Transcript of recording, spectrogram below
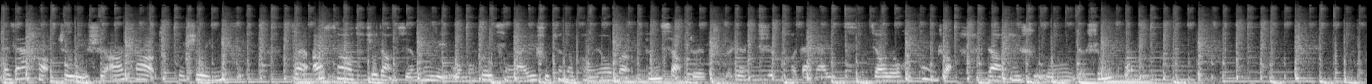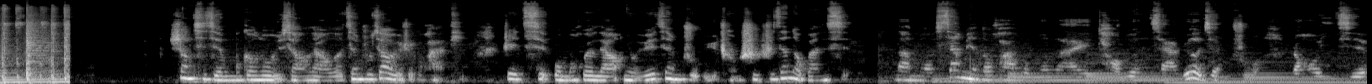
大家好，这里是 Art Out，我是林子。在 Art Out 这档节目里，我们会请来艺术圈的朋友们分享对此的认知，和大家一起交流和碰撞，让艺术融入你的生活。上期节目跟陆宇翔聊了建筑教育这个话题，这期我们会聊纽约建筑与城市之间的关系。那么下面的话，我们来讨论一下约的建筑，然后以及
